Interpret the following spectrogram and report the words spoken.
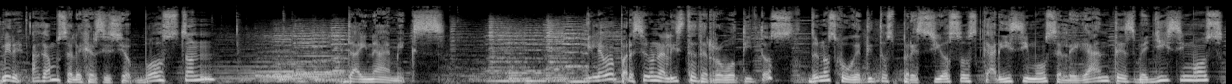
Mire, hagamos el ejercicio. Boston Dynamics. Y le va a aparecer una lista de robotitos, de unos juguetitos preciosos, carísimos, elegantes, bellísimos,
